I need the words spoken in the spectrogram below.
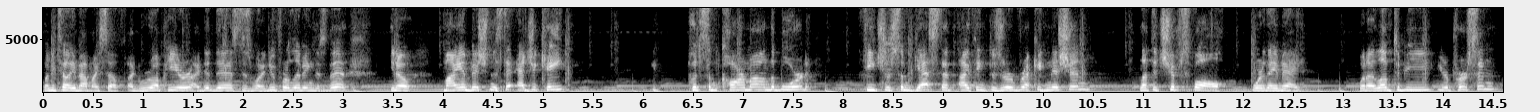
Let me tell you about myself. I grew up here, I did this, this is what I do for a living, this, is this. You know, my ambition is to educate, put some karma on the board, feature some guests that I think deserve recognition, let the chips fall where they may. Would I love to be your person?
